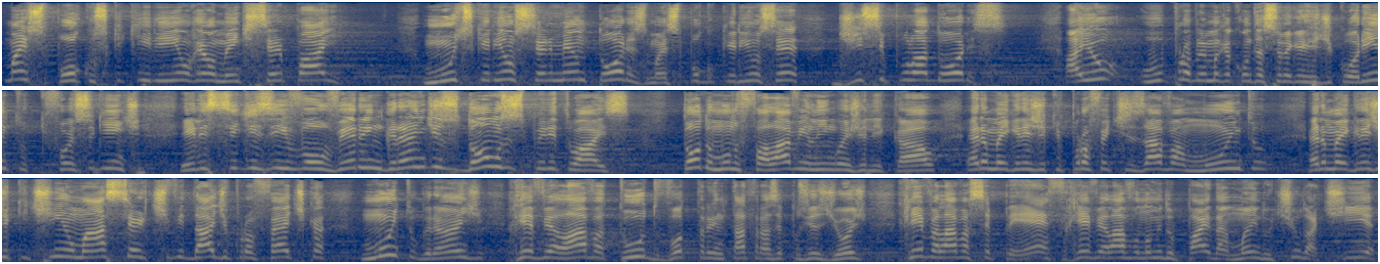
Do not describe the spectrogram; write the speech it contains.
mas poucos que queriam realmente ser pai. Muitos queriam ser mentores, mas poucos queriam ser discipuladores. Aí o, o, problema que aconteceu na igreja de Corinto que foi o seguinte: eles se desenvolveram em grandes dons espirituais. Todo mundo falava em língua angelical, era uma igreja que profetizava muito, era uma igreja que tinha uma assertividade profética muito grande, revelava tudo, vou tentar trazer para os dias de hoje, revelava CPF, revelava o nome do pai, da mãe, do tio, da tia,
